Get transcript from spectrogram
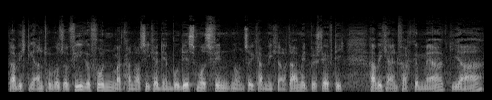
Da habe ich die Anthroposophie gefunden, man kann auch sicher den Buddhismus finden und so, ich habe mich auch damit beschäftigt, habe ich einfach gemerkt, ja,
